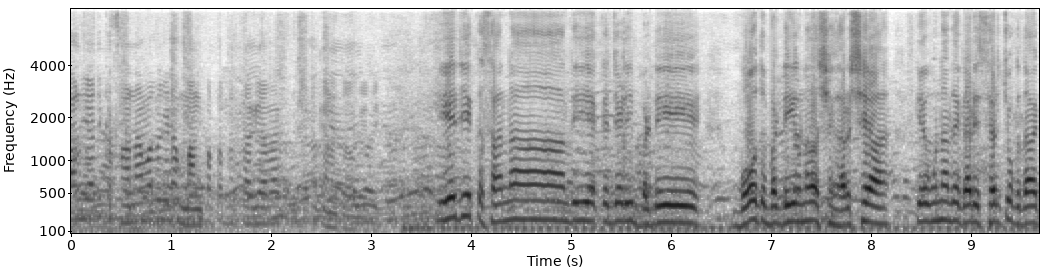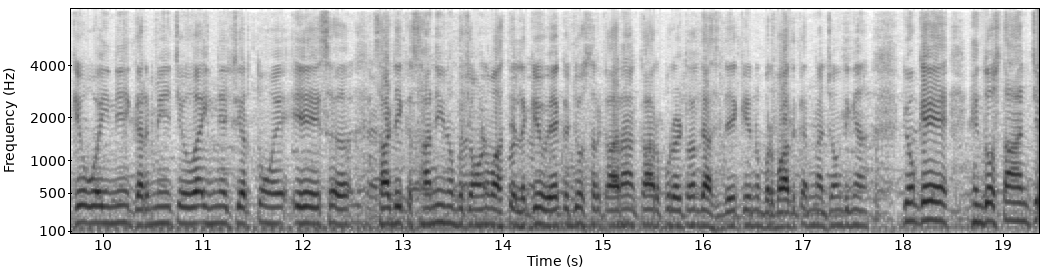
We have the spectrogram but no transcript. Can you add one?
ਹਾਂਜੀ, ਅੱਜ ਕਿਸਾਨਾਂ ਵੱਲੋਂ ਜਿਹੜਾ ਮੰਗ ਪੱਤਰ ਦਿੱਤਾ ਗਿਆ ਵਾ, ਕੀ ਕਹਿਣਾ ਚਾਹੋਗੇ ਇਹ ਜੀ ਕਿਸਾਨਾਂ ਦੀ ਇੱਕ ਜਿਹੜੀ ਵੱਡੀ, ਬਹੁਤ ਵੱਡੀ ਉਹਨਾਂ ਦਾ ਸੰਘਰਸ਼ ਆ ਕਿ ਉਹਨਾਂ ਦੇ ਗਾੜੀ ਸਿਰ ਝੁਕਦਾ ਕਿ ਉਹ ਇੰਨੀ ਗਰਮੀ 'ਚ, ਉਹ ਇੰਨੇ ਚਿਰ ਤੋਂ ਇਸ ਸਾਡੀ ਕਿਸਾਨੀ ਨੂੰ ਬਚਾਉਣ ਵਾਸਤੇ ਲੱਗੇ ਹੋਏ ਕਿ ਜੋ ਸਰਕਾਰਾਂ, ਕਾਰਪੋਰੇਟਰਾਂ ਦੇ ਹੱਥ ਦੇ ਕੇ ਇਹਨੂੰ ਬਰਬਾਦ ਕਰਨਾ ਚਾਹੁੰਦੀਆਂ। ਕਿਉਂਕਿ ਹਿੰਦੁਸਤਾਨ 'ਚ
